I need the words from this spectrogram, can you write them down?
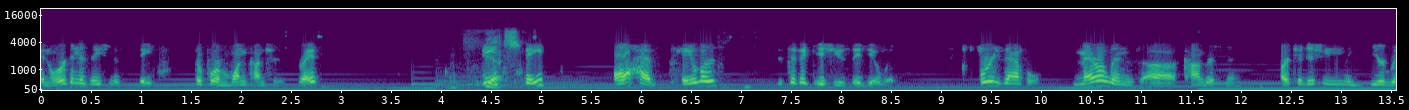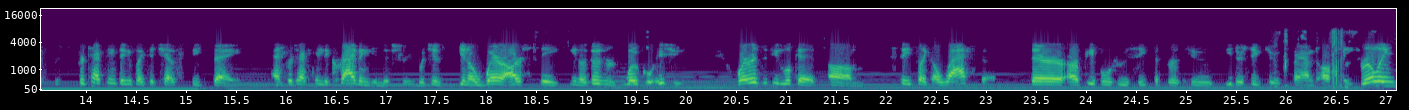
an organization of states to form one country, right? These yes. states all have tailored specific issues they deal with. For example, Maryland's uh, congressman are traditionally geared with protecting things like the Chesapeake Bay and protecting the crabbing industry, which is, you know, where our state, you know, those are local issues. Whereas if you look at um, states like Alaska, there are people who seek to who either seek to expand offshore drilling,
